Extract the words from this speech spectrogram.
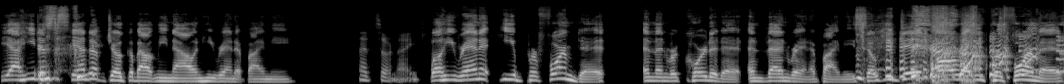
yeah. He does a stand up joke about me now and he ran it by me. That's so nice. Well, he ran it, he performed it and then recorded it and then ran it by me. So he did already perform it.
